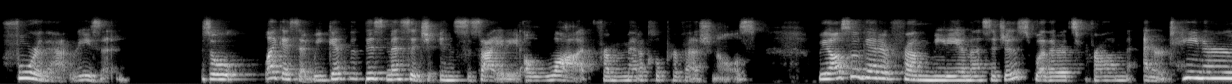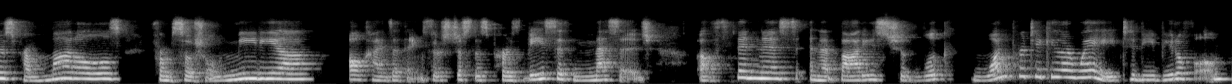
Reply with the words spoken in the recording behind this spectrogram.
for that reason. So, like I said, we get this message in society a lot from medical professionals. We also get it from media messages, whether it's from entertainers, from models, from social media, all kinds of things. There's just this pervasive message of thinness and that bodies should look one particular way to be beautiful.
